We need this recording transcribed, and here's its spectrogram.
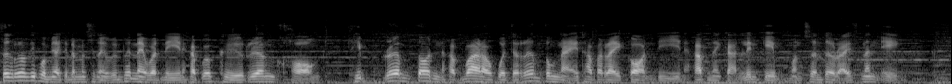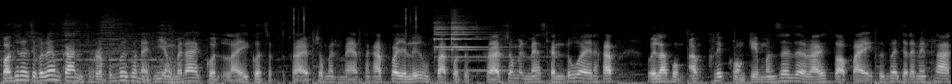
ซึ่งเรื่องที่ผมอยากจะนำมาเสนอเพื่อนๆในวันนี้นะครับ ก็คือเรื่องของทิปเริ่มต้นนะครับ ว่าเราควรจะเริ่มตรงไหนทำอะไรก่อนดีนะครับ ในการเล่นเกม Monster Hunter Rise นั่นเอง ก่อนที่เราจะไปเริ่มกันสำหรับเพื่อนๆคนไหนที่ยังไม่ได้กดไลค์กด subscribe ช่อง Mad Max นะครับก็อย่าลืมฝากกด subscribe ช่อง Mad Max กันด้วยนะครับเวลาผมอัพคลิปของเกม Monster Hunter Rise ต่อไปเพื่อนๆจะได้ไม่พลาด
